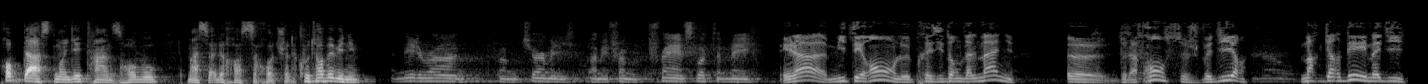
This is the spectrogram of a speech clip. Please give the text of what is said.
خب دستمایه تنزها و مسائل خاص خود شده. کوتاه ببینیم. Et là, Mitterrand, le président de l'Allemagne, euh, de la France, je veux dire, m'a regardé et m'a dit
